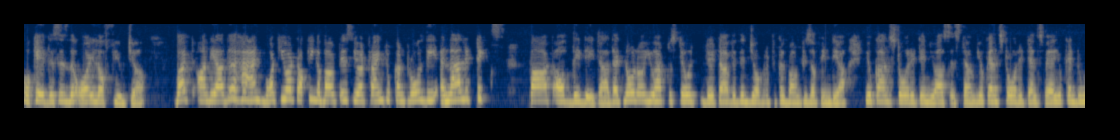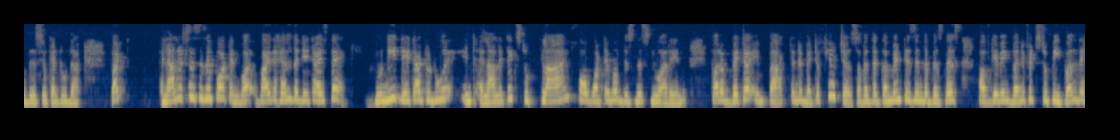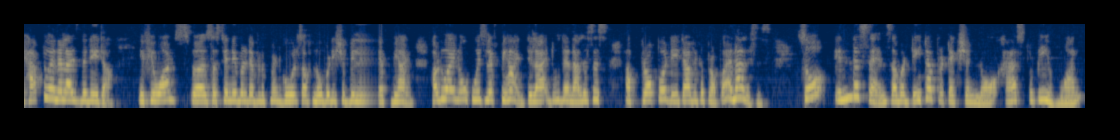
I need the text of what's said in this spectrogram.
okay, this is the oil of future. But on the other hand, what you are talking about is you are trying to control the analytics part of the data that no no you have to store data within geographical boundaries of india. You can't store it in your system. You can store it elsewhere. You can do this. You can do that. But analysis is important. Why, why the hell the data is there? Hmm. You need data to do analytics to plan for whatever business you are in for a better impact and a better future. So, when the government is in the business of giving benefits to people, they have to analyze the data. If you want uh, sustainable development goals of nobody should be left behind, how do I know who is left behind? Till I do the analysis of proper data with a proper analysis. So, in the sense, our data protection law has to be one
